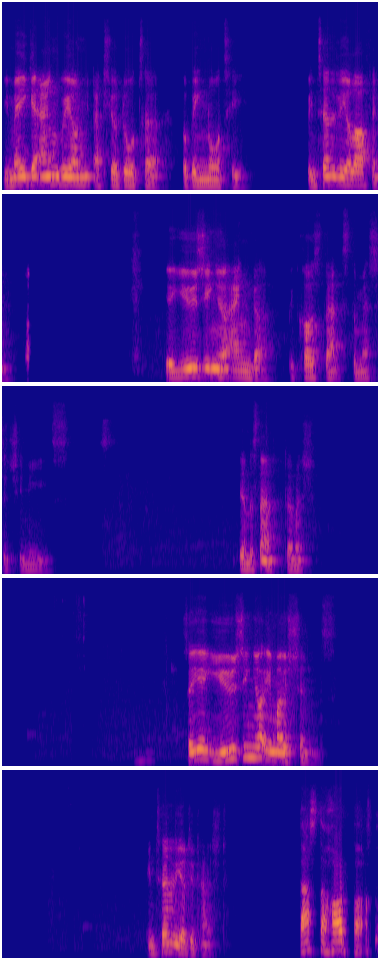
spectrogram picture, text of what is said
You may get angry on at your daughter for being naughty. But internally you're laughing. You're using your anger because that's the message she needs. Do you understand, Dharmesh? So you're using your emotions. Internally, you're detached. That's the hard part.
